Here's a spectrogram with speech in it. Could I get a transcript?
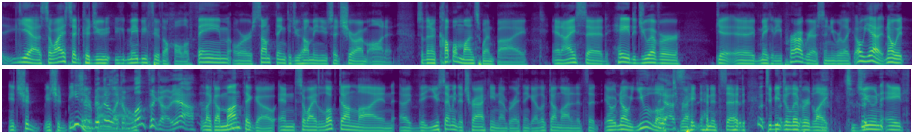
yeah. So I said, could you maybe through the Hall of Fame or something? Could you help me? And you said, sure, I'm on it. So then a couple months went by, and I said, hey, did you ever get uh, make any progress? And you were like, oh yeah, no, it it should it should be Should there. have been there like a month ago. Yeah. Like a month ago, and so I looked online. Uh, the, you sent me the tracking number. I think I looked online, and it said, "Oh no, you looked Yes. right," and it said to be delivered like June eighth,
